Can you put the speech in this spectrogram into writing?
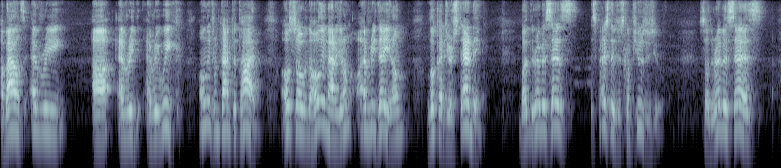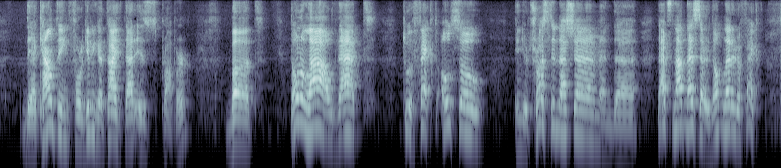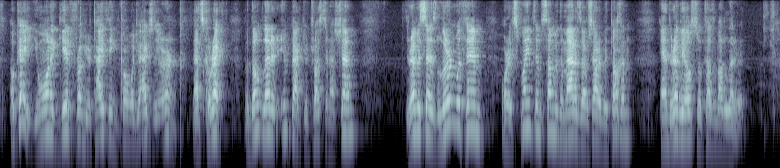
a balance every uh, every every week, only from time to time. Also in the holy matter, you don't every day you don't look at your standing. But the Rebbe says, especially if this confuses you. So the Rebbe says the accounting for giving a tithe that is proper, but don't allow that to affect also in your trust in Hashem, and uh, that's not necessary. Don't let it affect. Okay, you want to give from your tithing from what you actually earn. That's correct, but don't let it impact your trust in Hashem. The Rebbe says, learn with him or explain to him some of the matters of Shara B'tochen, and the Rebbe also tells him about the letter.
